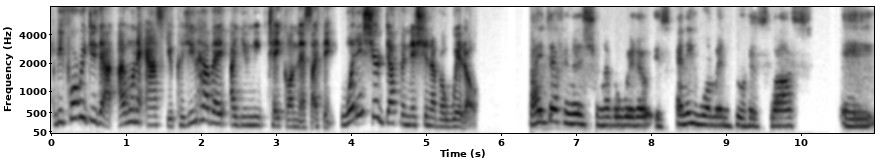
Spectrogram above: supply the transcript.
to, before we do that, I want to ask you, because you have a, a unique take on this, I think. What is your definition of a widow? My definition of a widow is any woman who has lost a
